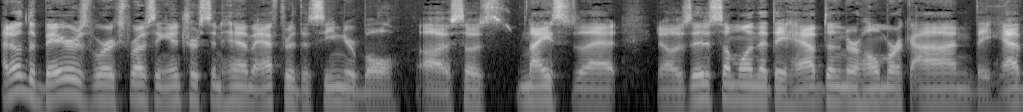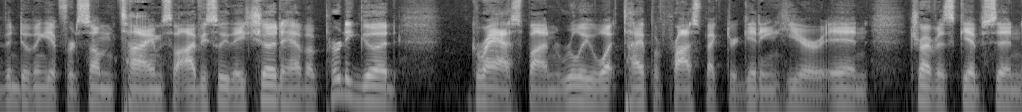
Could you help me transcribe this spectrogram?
I know the Bears were expressing interest in him after the Senior Bowl, uh, so it's nice that you know is it someone that they have done their homework on. They have been doing it for some time, so obviously they should have a pretty good grasp on really what type of prospect they're getting here in Travis Gipson.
